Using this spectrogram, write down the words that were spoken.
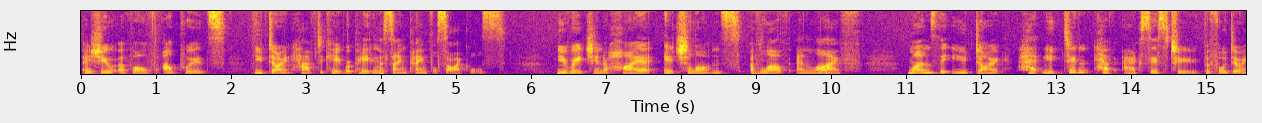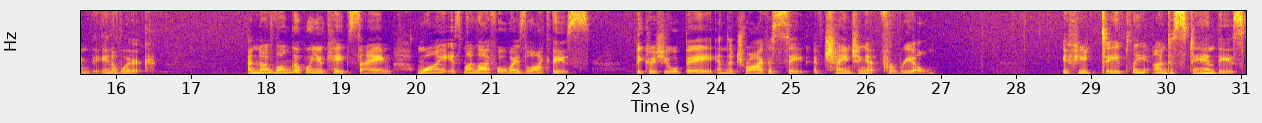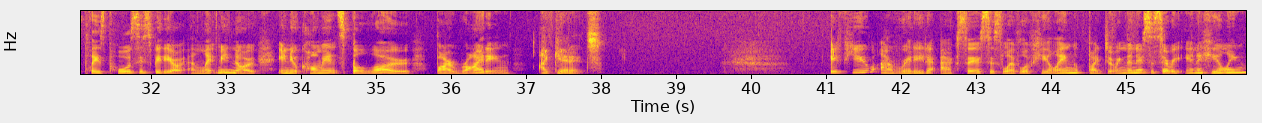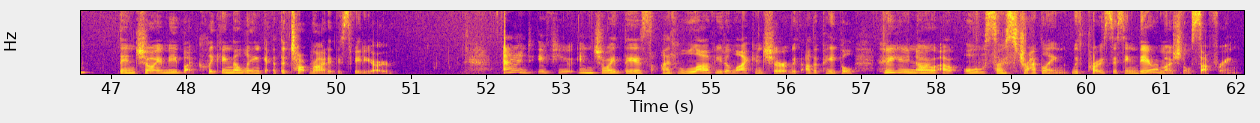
As you evolve upwards, you don't have to keep repeating the same painful cycles. You reach into higher echelons of love and life, ones that you don't had, you didn't have access to before doing the inner work. And no longer will you keep saying, Why is my life always like this? Because you will be in the driver's seat of changing it for real. If you deeply understand this, please pause this video and let me know in your comments below by writing, I get it. If you are ready to access this level of healing by doing the necessary inner healing, then join me by clicking the link at the top right of this video. And if you enjoyed this, I'd love you to like and share it with other people who you know are also struggling with processing their emotional suffering.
